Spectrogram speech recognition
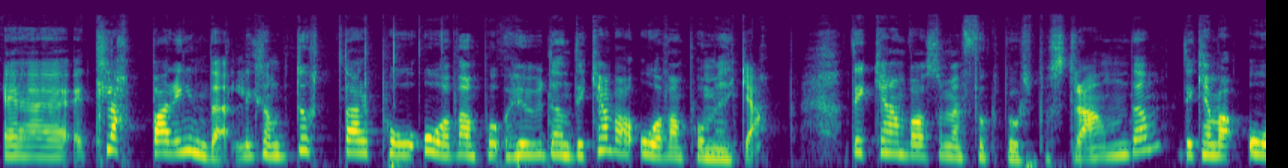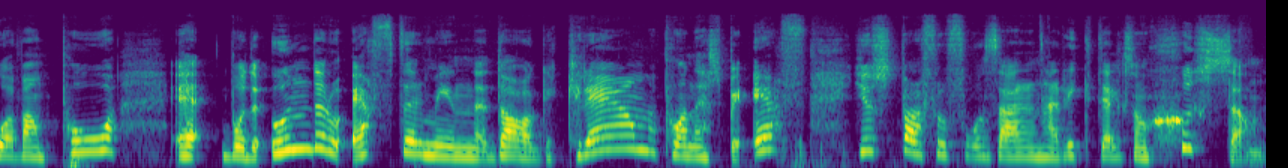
eh, klappar in det, liksom duttar på ovanpå huden. Det kan vara ovanpå makeup. Det kan vara som en fuktboost på stranden. Det kan vara ovanpå, eh, både under och efter min dagkräm på en SPF. Just bara för att få så här, den här riktiga liksom, skjutsen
